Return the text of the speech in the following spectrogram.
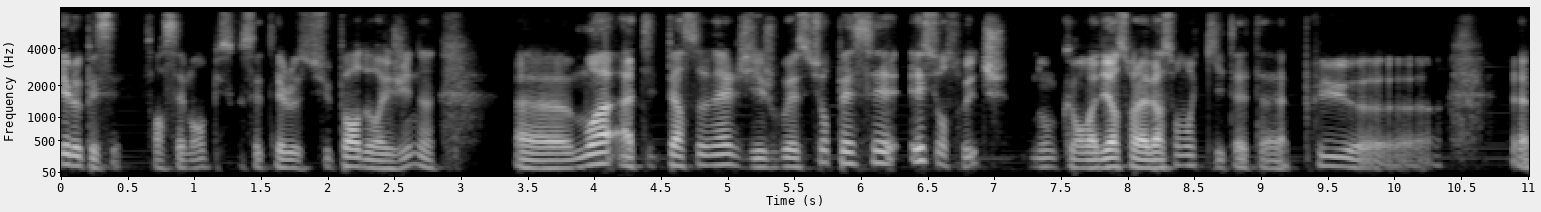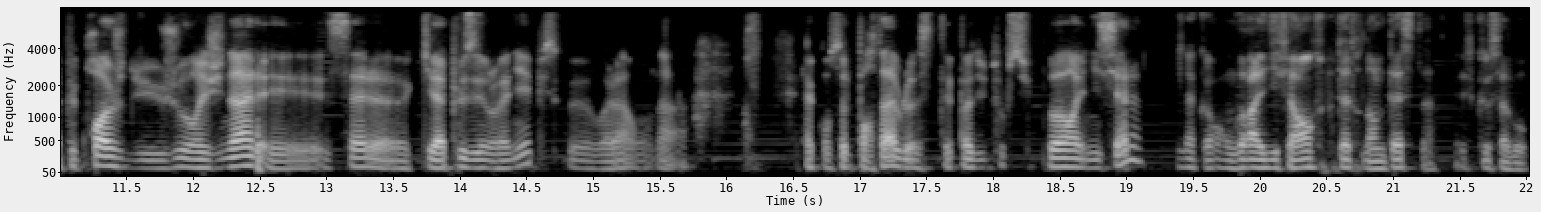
et le PC, forcément, puisque c'était le support d'origine. Euh, moi, à titre personnel, j'y ai joué sur PC et sur Switch, donc on va dire sur la version qui était la plus euh, la plus proche du jeu original et celle qui est la plus éloignée, puisque voilà, on a la console portable, c'était pas du tout le support initial. D'accord. On verra les différences peut-être dans le test. Est-ce que ça vaut?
